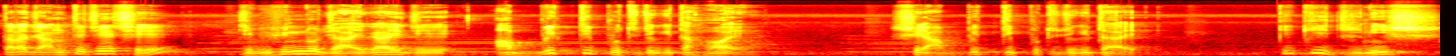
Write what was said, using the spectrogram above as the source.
তারা জানতে চেয়েছে যে বিভিন্ন জায়গায় যে আবৃত্তি প্রতিযোগিতা হয়, সে আবৃত্তি প্রতিযোগিতায় কি কি জিনিস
